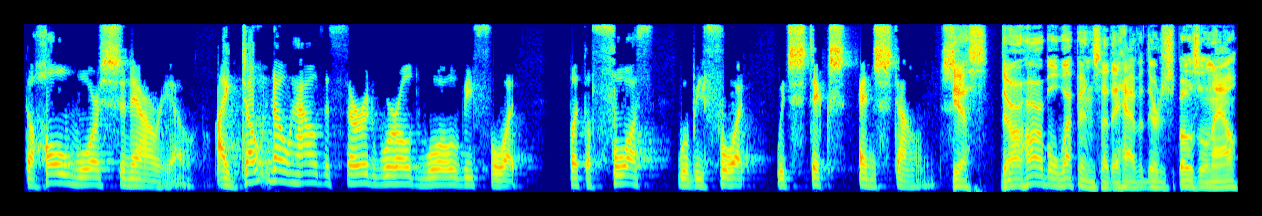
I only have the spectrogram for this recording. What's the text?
the whole war scenario. I don't know how the Third World War will be fought, but the fourth will be fought with sticks and stones. Yes, there are horrible weapons that they have at their disposal now.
